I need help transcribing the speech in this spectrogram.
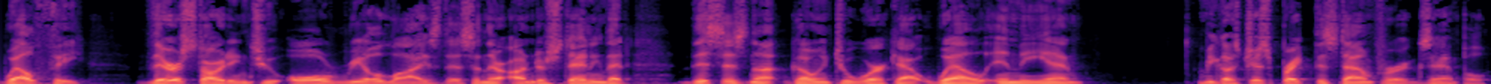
wealthy, they're starting to all realize this and they're understanding that this is not going to work out well in the end. Because just break this down for example,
